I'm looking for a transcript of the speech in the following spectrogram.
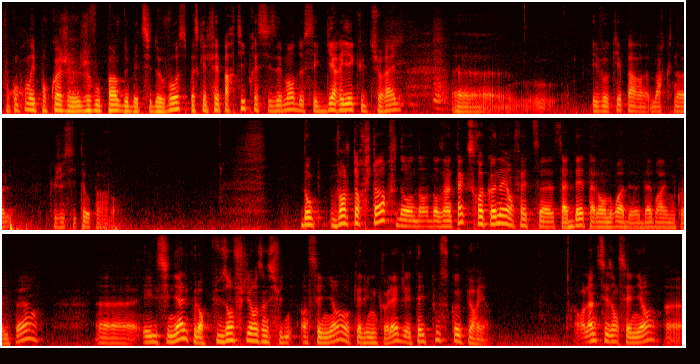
Vous comprendrez pourquoi je, vous parle de Betsy DeVos, parce qu'elle fait partie précisément de ces guerriers culturels euh, évoqués par Mark Knoll, que je citais auparavant. Donc Walter Storff, dans, un texte, reconnaît en fait sa, dette à l'endroit d'Abraham Kuyper, euh, et il signale que leurs plus influents enseignants au Calvin College étaient tous Kuyperiens. Alors l'un de ces enseignants, euh,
